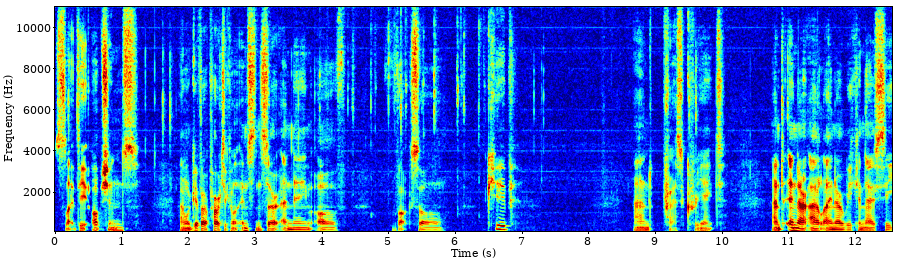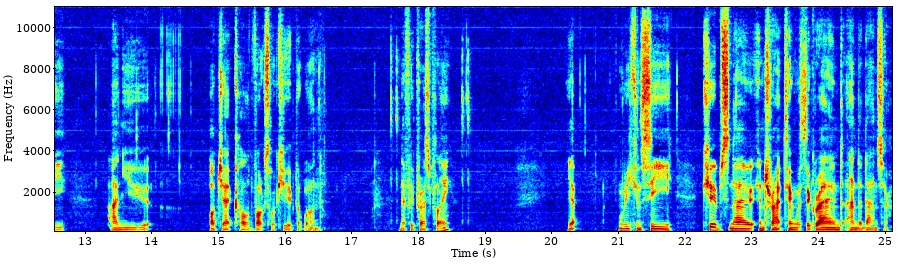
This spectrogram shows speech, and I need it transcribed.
select the options, and we'll give our particle instancer a name of voxel cube, and press create. And in our outliner, we can now see a new object called voxel cube but 1. And if we press play, yep, we can see Cubes now interacting with the ground and the dancer.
